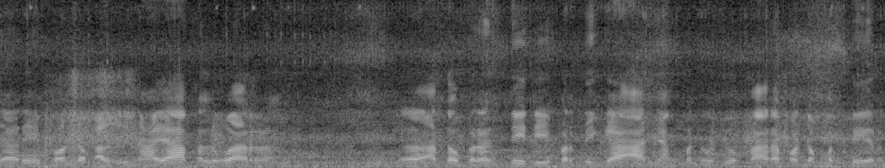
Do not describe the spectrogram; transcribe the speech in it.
dari Pondok Al Inaya keluar eh, atau berhenti di pertigaan yang menuju ke arah Pondok Petir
